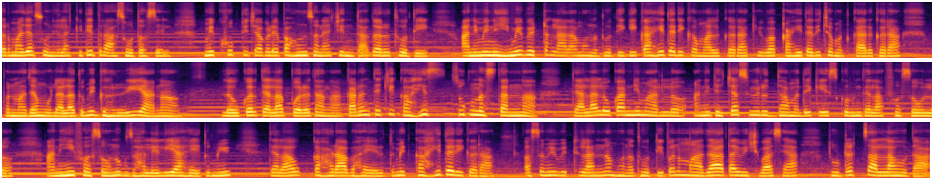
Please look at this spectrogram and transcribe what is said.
तर माझ्या सुनेला किती त्रास होत असेल. मी खूप तिच्याकडे पाहून सण्या चिंता करत होती आणि मी नेहमी विठ्ठलाला म्हणत होती की काहीतरी कमाल करा किंवा काहीतरी चमत्कार करा पण माझ्या मुलाला तुम्ही घरी या ना लवकर त्याला परत आणा. कारण त्याची काहीच चूक नसताना त्याला लोकांनी मारलं आणि त्याच्याच विरुद्धामध्ये केस करून त्याला फसवलं. आणि ही फसवणूक झालेली आहे. तुम्ही त्याला काढा बाहेर. तुम्ही काहीतरी करा असं मी विठ्ठलांना म्हणत होती. पण माझा आता विश्वास ह्या तुटत चालला होता.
